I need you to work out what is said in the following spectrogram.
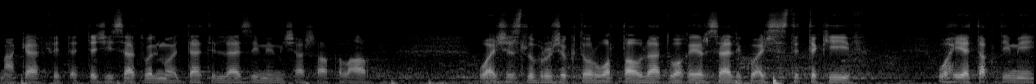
مع كافة التجهيزات والمعدات اللازمة من شاشات العرض وأجهزة البروجيكتور والطاولات وغير ذلك وأجهزة التكييف وهي تقدمة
